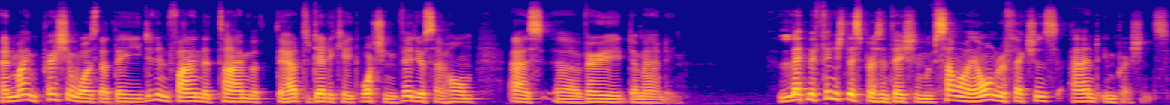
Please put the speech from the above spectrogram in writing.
And my impression was that they didn't find the time that they had to dedicate watching videos at home as uh, very demanding. Let me finish this presentation with some of my own reflections and impressions.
